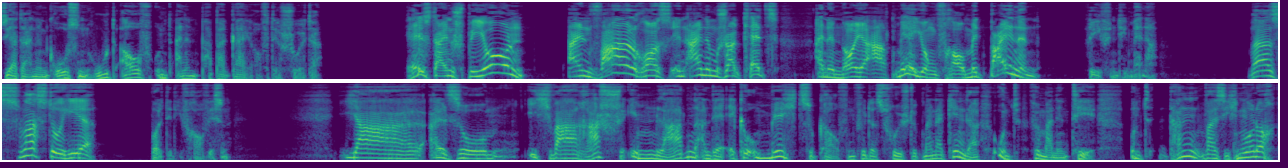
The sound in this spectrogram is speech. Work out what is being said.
Sie hatte einen großen Hut auf und einen Papagei auf der Schulter. Er ist ein Spion, ein Walross in einem Jackett, eine neue Art Meerjungfrau mit Beinen, riefen die Männer. Was machst du hier? wollte die Frau wissen. Ja, also, ich war rasch im Laden an der Ecke, um Milch zu kaufen für das Frühstück meiner Kinder und für meinen Tee. Und dann weiß ich nur noch.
